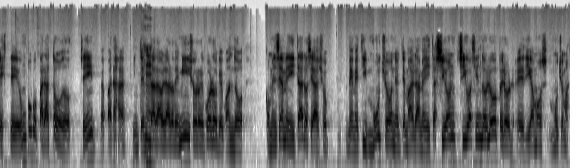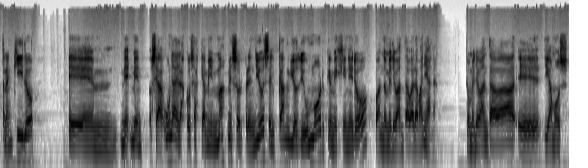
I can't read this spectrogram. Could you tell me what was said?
este, un poco para todo, ¿sí? Para intentar mm. hablar de mí. Yo recuerdo que cuando comencé a meditar, o sea, yo me metí mucho en el tema de la meditación, sigo haciéndolo, pero eh, digamos mucho más tranquilo. Em, o sea, una de las cosas que a mí más me sorprendió es el cambio de humor que me generó cuando me levantaba a la mañana. Yo me levantaba, eh, digamos,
